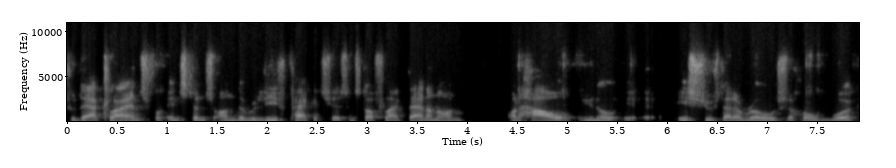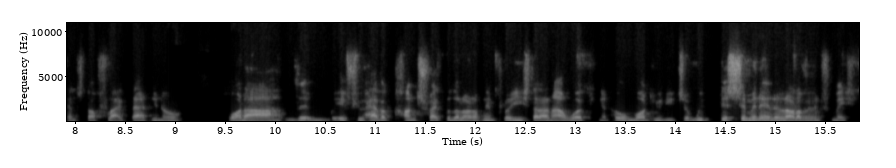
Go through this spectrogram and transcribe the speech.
to their clients, for instance, on the relief packages and stuff like that, and on on how you know issues that arose, homework and stuff like that. You know, what are the if you have a contract with a lot of employees that are now working at home, what do you need to. We disseminate a lot of information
